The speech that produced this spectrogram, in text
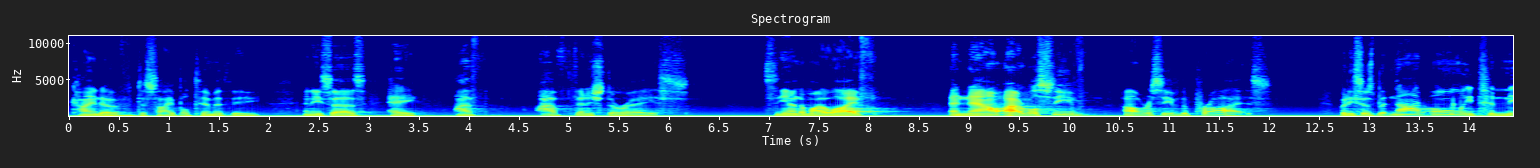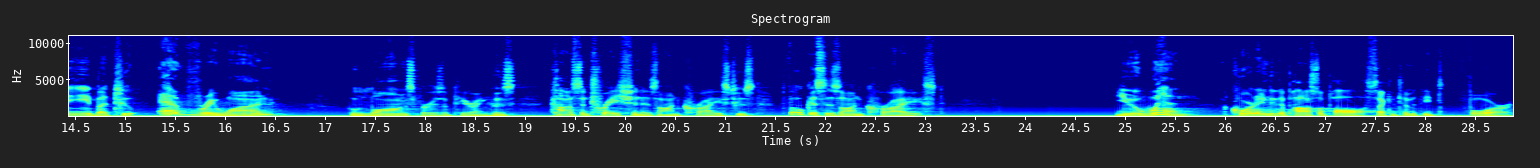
kind of disciple Timothy, and he says, Hey, I've, I've finished the race. It's the end of my life, and now I receive, I'll receive the prize. But he says, But not only to me, but to everyone who longs for his appearing, whose concentration is on Christ, whose focus is on Christ. You win, according to the Apostle Paul, 2 Timothy 4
